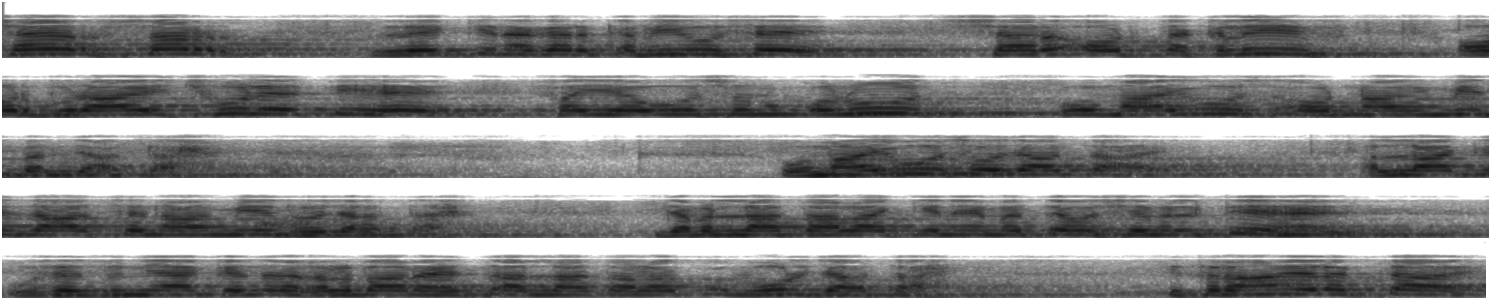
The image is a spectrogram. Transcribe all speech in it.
شر شر لیکن اگر کبھی اسے شر اور تکلیف اور برائی چھو لیتی ہے فیوس قنوت وہ مایوس اور نا امید بن جاتا ہے۔ وہ مایوس ہو جاتا ہے۔ اللہ کی ذات سے نا امید ہو جاتا ہے۔ جب اللہ تعالیٰ کی نعمتیں اسے ملتی ہیں، اسے دنیا کے اندر غلبہ رہتا ہے، اللہ تعالیٰ کو بھول جاتا ہے۔ اترانے لگتا ہے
